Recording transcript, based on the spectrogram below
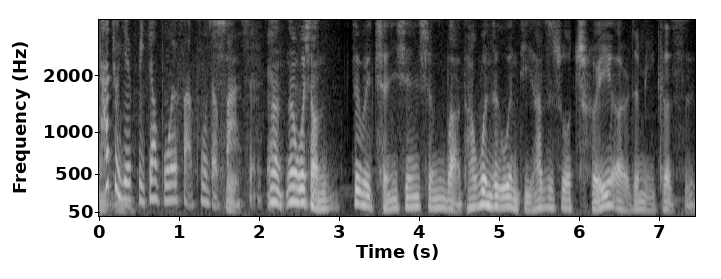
他就也比较不会反复的发生。那那我想，这位陈先生吧，他问这个问题，他是说垂耳的米克斯，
